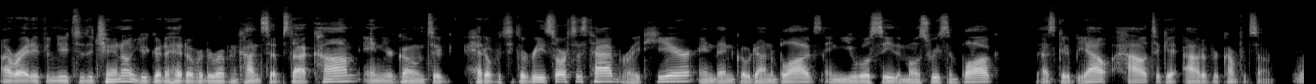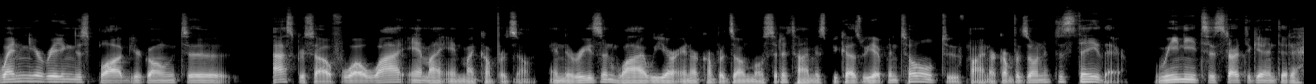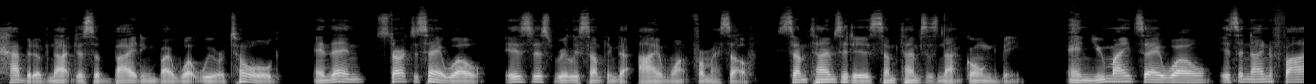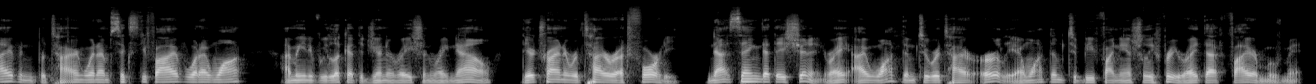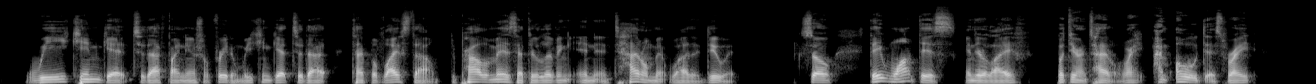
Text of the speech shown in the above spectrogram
All right. If you're new to the channel, you're going to head over to revenconcepts.com and you're going to head over to the resources tab right here and then go down to blogs and you will see the most recent blog that's going to be out, how to get out of your comfort zone. When you're reading this blog, you're going to ask yourself, well, why am I in my comfort zone? And the reason why we are in our comfort zone most of the time is because we have been told to find our comfort zone and to stay there. We need to start to get into the habit of not just abiding by what we were told and then start to say, well, is this really something that I want for myself? Sometimes it is, sometimes it's not going to be. And you might say, well, is a nine to five and retiring when I'm 65 what I want? I mean, if we look at the generation right now, they're trying to retire at 40. Not saying that they shouldn't, right? I want them to retire early. I want them to be financially free, right? That fire movement. We can get to that financial freedom. We can get to that type of lifestyle. The problem is that they're living in entitlement while they do it. So they want this in their life, but they're entitled, right? I'm owed this, right?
